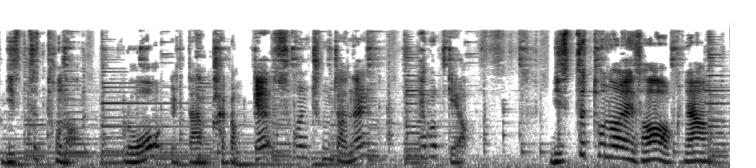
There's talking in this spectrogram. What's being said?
미스트 토너로 일단 가볍게 수분 충전을 해볼게요. 미스트 토너에서 그냥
